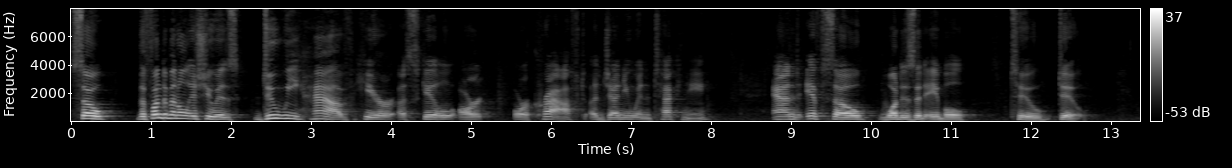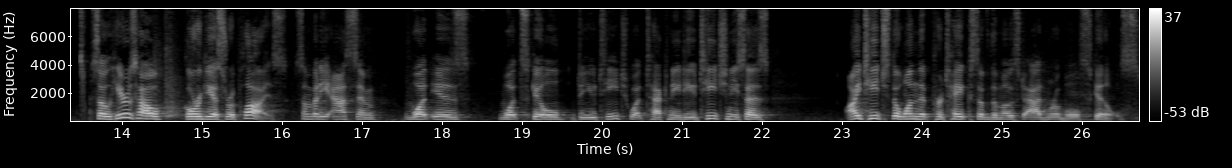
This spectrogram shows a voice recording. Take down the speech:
So the fundamental issue is do we have here a skill, art, or craft, a genuine technique? And if so, what is it able to do? So here's how Gorgias replies. Somebody asks him, What is what skill do you teach? What technique do you teach? And he says, I teach the one that partakes of the most admirable skills.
